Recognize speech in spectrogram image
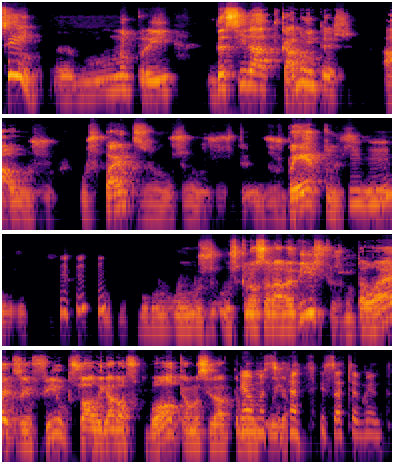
sim, uh, muito por aí, da cidade, porque há muitas. Há os, os punks, os, os, os betos, uhum. os, os, que não são nada disto, os metaleiros, enfim, o pessoal ligado ao futebol, que é uma cidade também. É uma cidade, exatamente.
